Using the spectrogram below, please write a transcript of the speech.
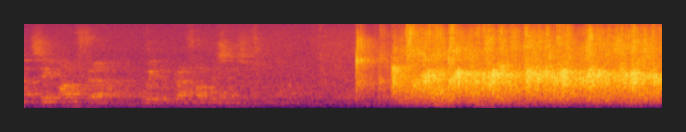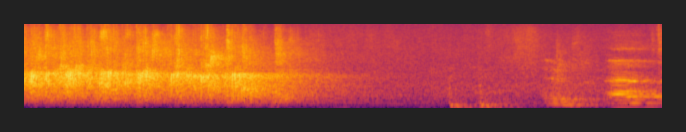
that's it. I'm Phil with the Profile Business. Uh,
